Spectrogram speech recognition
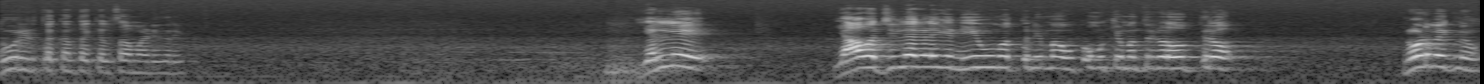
ದೂರ ಇಡ್ತಕ್ಕಂಥ ಕೆಲಸ ಮಾಡಿದ್ರಿ. ಎಲ್ಲಿ ಯಾವ ಜಿಲ್ಲೆಗಳಿಗೆ ನೀವು ಮತ್ತು ನಿಮ್ಮ ಉಪಮುಖ್ಯಮಂತ್ರಿಗಳು ಹೋಗ್ತಿರೋ ನೋಡ್ಬೇಕು ನೀವು.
